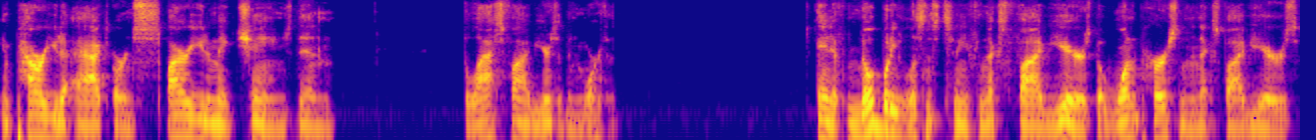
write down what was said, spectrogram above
empower you to act or inspire you to make change, then the last five years have been worth it. And if nobody listens to me for the next five years, but one person in the next five years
